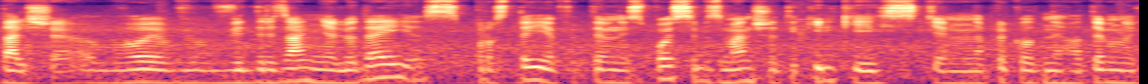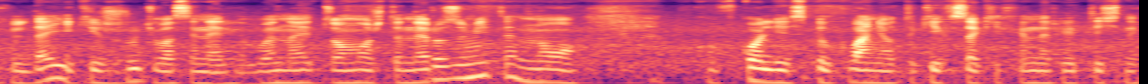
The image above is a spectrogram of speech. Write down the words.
Далі, в відрізання людей простий ефективний спосіб зменшити кількість, ем, наприклад, негативних людей, які жруть у вас енергію. Ви навіть цього можете не розуміти, але в колі спілкування таких всяких енергетичних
